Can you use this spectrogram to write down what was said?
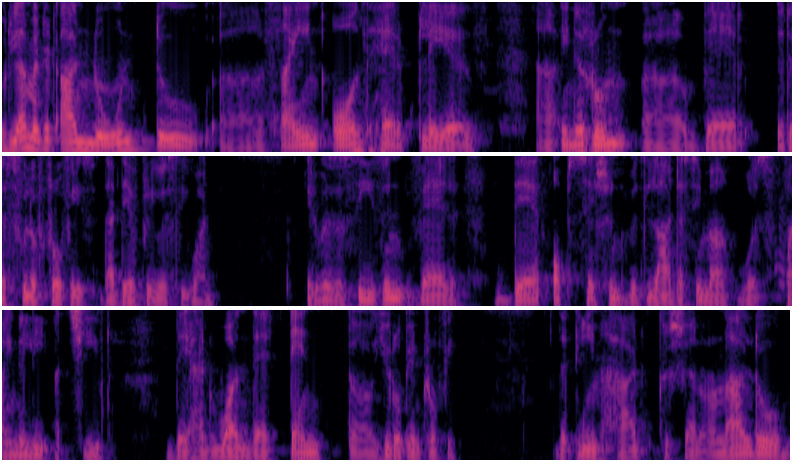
Real Madrid are known to uh, sign all their players uh, in a room uh, where it is full of trophies that they have previously won. It was a season where their obsession with La Decima was finally achieved. They had won their 10th uh, European trophy. The team had Cristiano Ronaldo,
